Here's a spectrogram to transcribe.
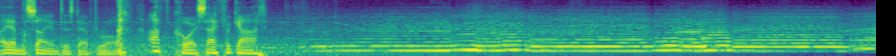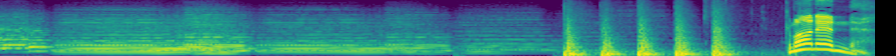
I am a scientist, after all. Of course, I forgot. In.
